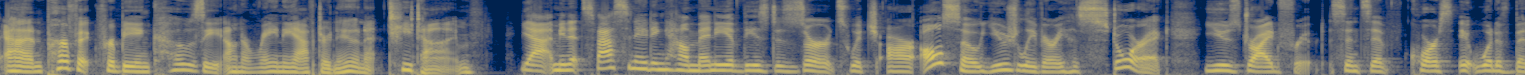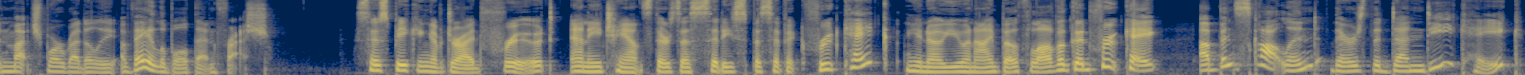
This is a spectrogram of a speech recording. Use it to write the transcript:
and perfect for being cozy on a rainy afternoon at tea time. Yeah, I mean, it's fascinating how many of these desserts, which are also usually very historic, use dried fruit, since, of course, it would have been much more readily available than fresh. So, speaking of dried fruit, any chance there's a city specific fruit cake? You know, you and I both love a good fruit cake. Up in Scotland, there's the Dundee cake,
